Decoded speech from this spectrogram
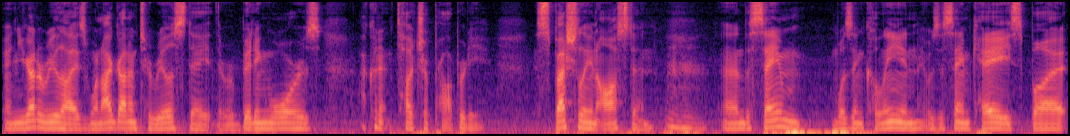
And you got to realize when I got into real estate, there were bidding wars. I couldn't touch a property, especially in Austin. Mm-hmm. And the same was in Killeen. It was the same case, but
